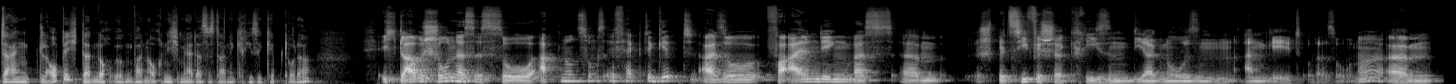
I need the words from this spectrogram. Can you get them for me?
dann glaube ich dann doch irgendwann auch nicht mehr, dass es da eine Krise gibt, oder? Ich glaube schon, dass es so Abnutzungseffekte gibt. Also vor allen Dingen, was ähm, spezifische Krisendiagnosen angeht oder so. Ne? Ähm,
